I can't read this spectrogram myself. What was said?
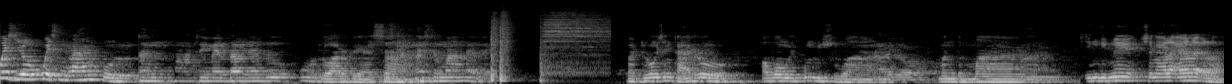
wis ya wis ngrangkul. Dan melatih mentalnya tuh wah, Luar biasa. Sangat mana ya? bagi wong sing garo wong iku misuan ayo mendeman intine sing elek-elek lah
